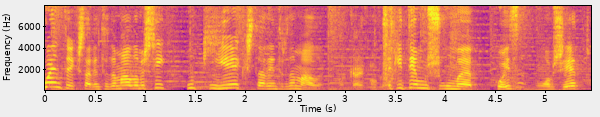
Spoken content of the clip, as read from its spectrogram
quanto é que está dentro da mala, mas sim o que é que está dentro da mala. Ok, ok. Aqui temos uma coisa, um objeto,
